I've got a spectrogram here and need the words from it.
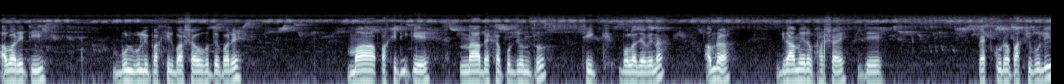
আবার এটি বুলবুলি পাখির বাসাও হতে পারে। মা পাখিটিকে না দেখা পর্যন্ত ঠিক বলা যাবে না। আমরা গ্রামের ভাষায় যে পেটকুড়া পাখি বলি,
